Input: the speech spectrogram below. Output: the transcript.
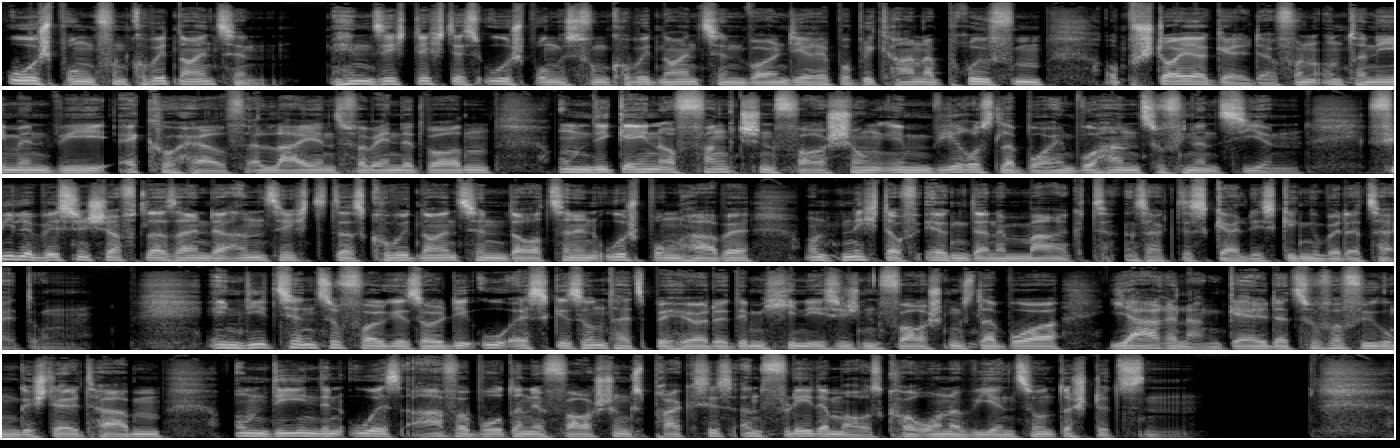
Ursprung von Covid-19. Hinsichtlich des Ursprungs von Covid-19 wollen die Republikaner prüfen, ob Steuergelder von Unternehmen wie EcoHealth Alliance verwendet wurden, um die Gain-of-Function-Forschung im Viruslabor in Wuhan zu finanzieren. Viele Wissenschaftler seien der Ansicht, dass Covid-19 dort seinen Ursprung habe und nicht auf irgendeinem Markt, sagte Scalise gegenüber der Zeitung. Indizien zufolge soll die US-Gesundheitsbehörde dem chinesischen Forschungslabor jahrelang Gelder zur Verfügung gestellt haben, um die in den USA verbotene Forschungspraxis an Fledermaus-Coronaviren zu unterstützen.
